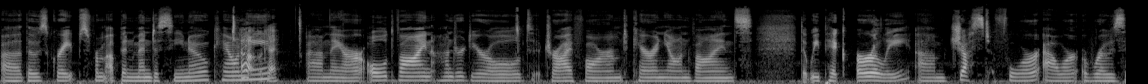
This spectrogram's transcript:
uh, those grapes from up in Mendocino County. Oh, okay. Um, they are old vine, 100 year old, dry farmed Carignan vines that we pick early um, just for our rose,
